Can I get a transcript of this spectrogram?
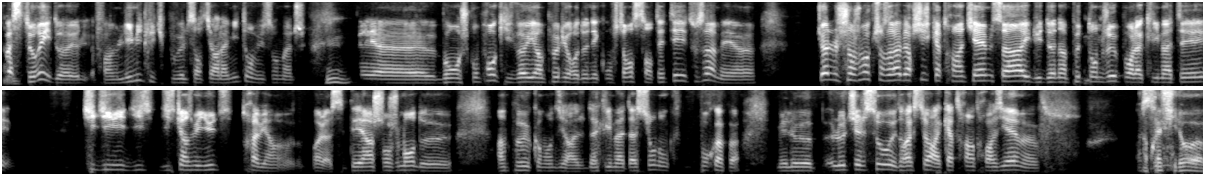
Pastore, il doit, enfin, limite, lui, tu pouvais le sortir à la mi-temps vu son match. Mm. Mais euh, bon, je comprends qu'il veuille un peu lui redonner confiance, s'entêter et tout ça, mais euh, tu vois, le changement Zala Berchiche, 80e, ça, il lui donne un peu de temps de jeu pour l'acclimater. Petit 10-15 minutes, très bien. Voilà, c'était un changement de, un peu, comment dire, d'acclimatation, donc pourquoi pas. Mais le, le Chelsea et Draxler à 83e. euh, pff, ah, Après, Philo, euh,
